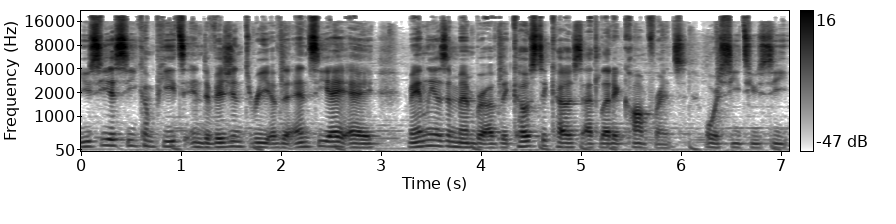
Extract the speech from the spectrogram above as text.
UCSC competes in Division III of the NCAA mainly as a member of the Coast to Coast Athletic Conference, or C2C.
